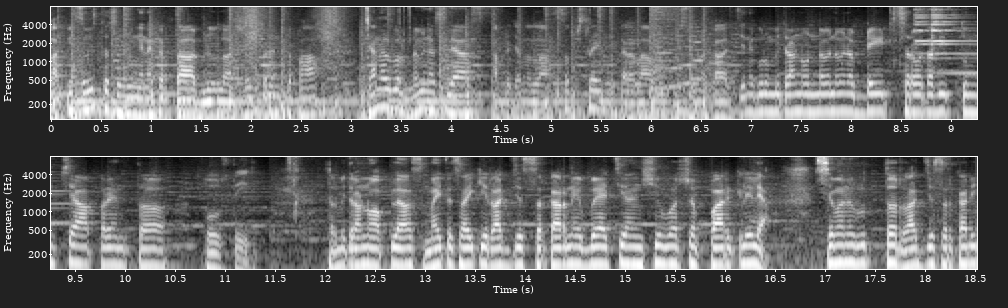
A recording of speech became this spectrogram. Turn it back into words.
बातमी सविस्तर समजून घेण्याकरता व्हिडिओला शेवटपर्यंत पहा. चॅनलवर नवीन असल्यास आपल्या चॅनलला सबस्क्राईब करायला विसरू नका. जेणेकरून मित्रांनो नवीन नवीन अपडेट सर्वात आधी तुमच्यापर्यंत पोहोचतील. तर मित्रांनो आपल्यास माहीतच आहे की राज्य सरकारने वयाची ऐंशी वर्ष पार केलेल्या सेवानिवृत्त राज्य सरकारी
